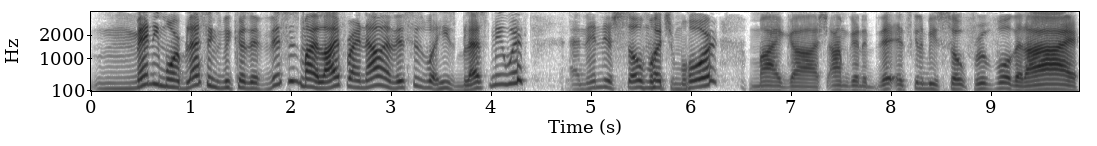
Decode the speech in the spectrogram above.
many more blessings because if this is my life right now and this is what He's blessed me with, and then there's so much more, my gosh, I'm to, it's to be so fruitful that I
